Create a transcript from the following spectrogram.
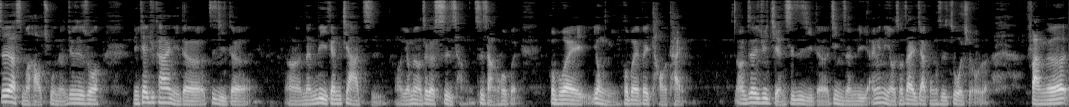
这有什么好处呢？就是说，你可以去看看你的自己的呃能力跟价值哦，有没有这个市场，市场会不会会不会用你，会不会被淘汰？然后再去检视自己的竞争力啊，因为你有时候在一家公司做久了，反而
